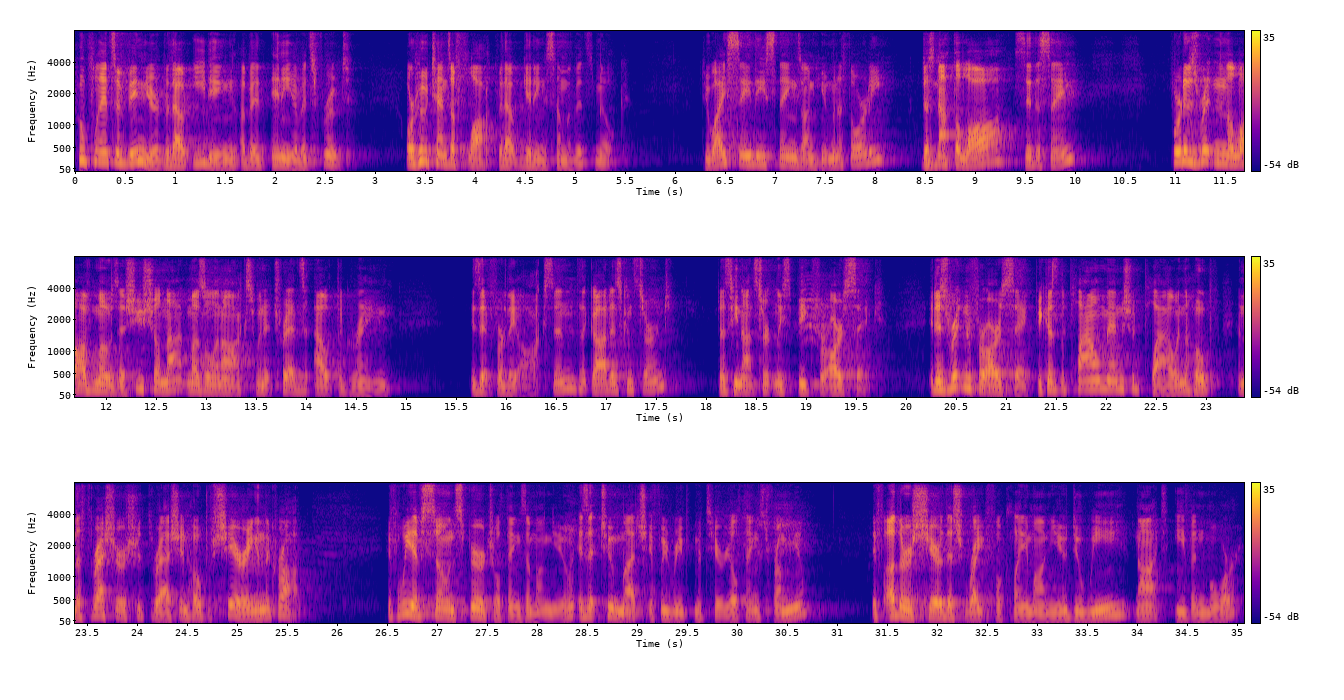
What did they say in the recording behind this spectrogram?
Who plants a vineyard without eating of any of its fruit? Or who tends a flock without getting some of its milk? Do I say these things on human authority? Does not the law say the same? For it is written in the law of Moses, You shall not muzzle an ox when it treads out the grain. Is it for the oxen that God is concerned? Does he not certainly speak for our sake? It is written for our sake, because the plowman should plow in the hope, and the thresher should thresh in hope of sharing in the crop. If we have sown spiritual things among you, is it too much if we reap material things from you? If others share this rightful claim on you, do we not even more?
